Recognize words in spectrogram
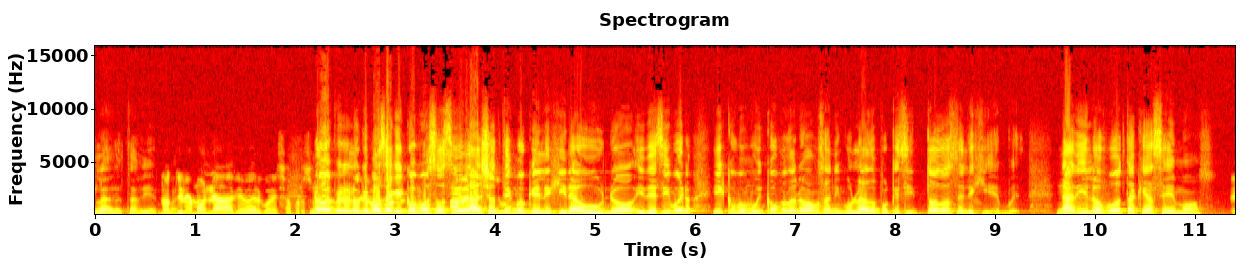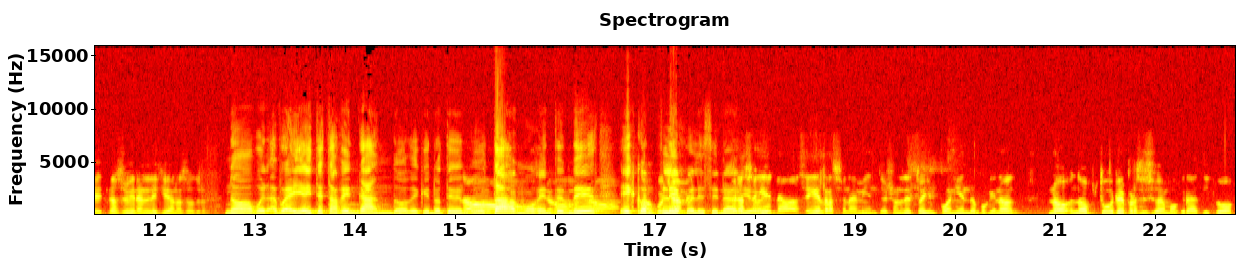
Claro, está bien. No tenemos nada que ver con esa persona. No, pero lo que pasa es que como sociedad yo tengo que elegir a uno y decir, bueno, es como muy cómodo, no vamos a ningún lado, porque si todos elegimos, nadie los vota, ¿qué hacemos? Eh, nos hubieran elegido a nosotros. No, bueno, ahí te estás vengando de que no te votamos, ¿entendés? es complejo el escenario. Seguí, ¿eh? No, seguí el razonamiento. Yo no te estoy imponiendo porque no, no, no obtura el proceso democrático,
